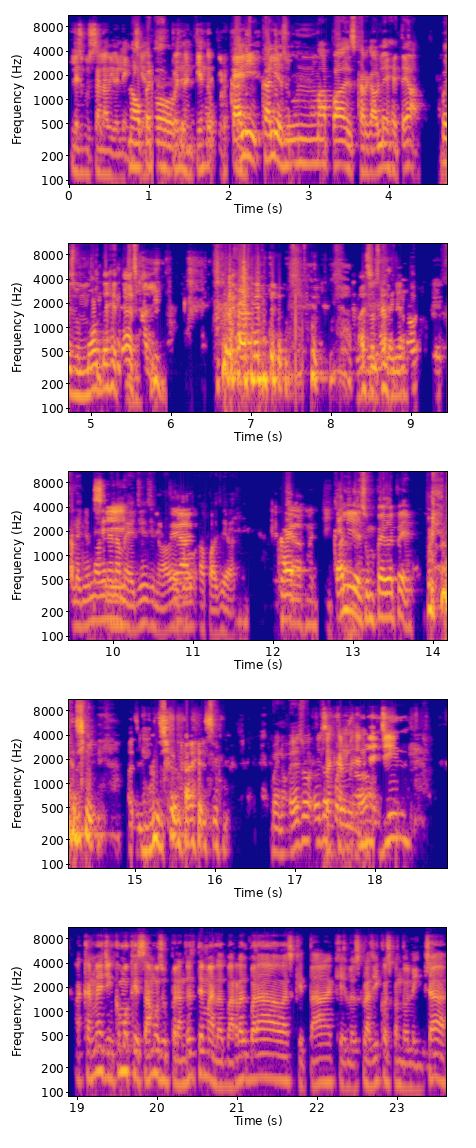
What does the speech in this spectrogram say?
les gusta la No, violencia. pero Pues no entiendo por qué. Cali, Cali es un mapa descargable de GTA. Pues un mod de GTA es Cali. Realmente. Así los caleños no, los caleños no vienen a. Medellín sino a, a pasear. Ca- Cali es un PvP. Así, así funciona eso. Bueno, eso, O eso sea, por el en lado. Medellín, acá en Medellín como que estamos superando el tema de las barras bravas, que ta, que los clásicos cuando le hincha,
